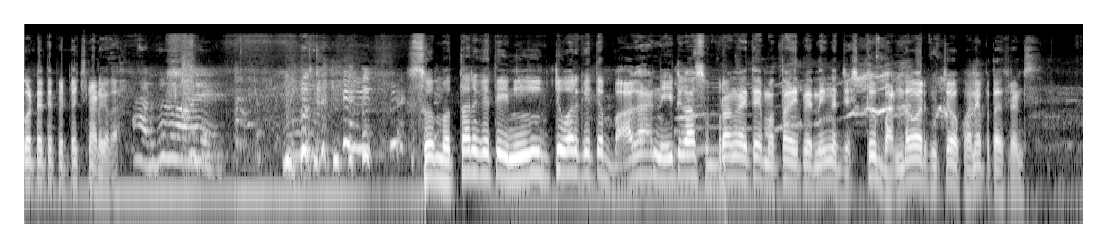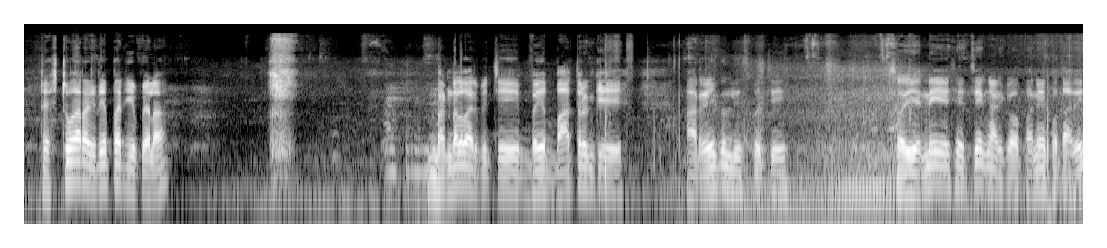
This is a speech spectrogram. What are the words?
కొట్టయితే పెట్టొచ్చినాడు కదా. సో మొత్తానికైతే ఇంటి వరకు అయితే బాగా నీట్గా శుభ్రంగా అయితే మొత్తం అయిపోయింది. ఇంకా జస్ట్ బండ వరకు ఇచ్చే ఒక పని అయిపోతుంది ఫ్రెండ్స్ టెస్ట్ వారం ఇదే పని చెప్పేలా. బండలు వరిపించి బాత్రూమ్కి ఆ రేకులు తీసుకొచ్చి సో ఇవన్నీ చేసి వచ్చి ఇంకా పని అయిపోతుంది.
